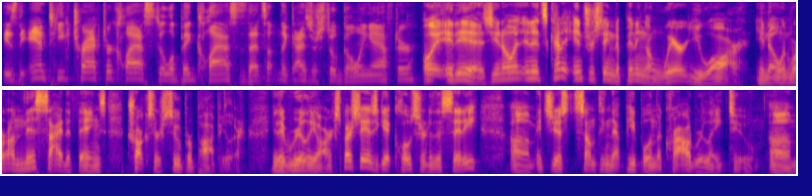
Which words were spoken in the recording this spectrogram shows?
Is the antique tractor class still a big class? Is that something that guys are still going after? Well, it is, you know, and it's kind of interesting depending on where you are. You know, when we're on this side of things, trucks are super popular. They really are, especially as you get closer to the city. Um, it's just something that people in the crowd relate to. Um,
